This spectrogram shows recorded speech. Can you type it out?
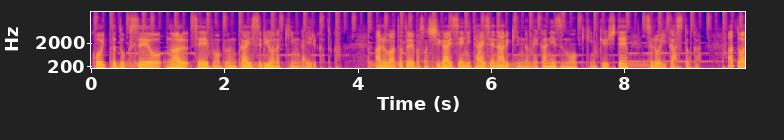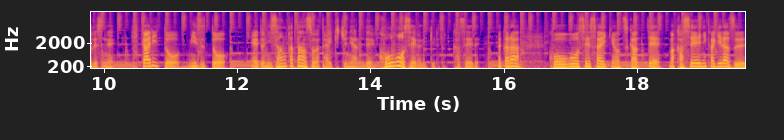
こういった毒性のある成分を分解するような菌がいるかとか、あるいは例えばその紫外線に耐性のある菌のメカニズムを研究して、それを活かすとか、あとはですね、光と水と、え、ー、と、二酸化炭素が大気中にあるんで、光合成ができると、火星で。だから、光合成細菌を使って、まあ、火星に限らず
